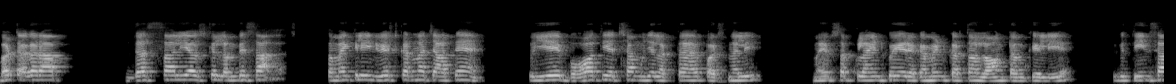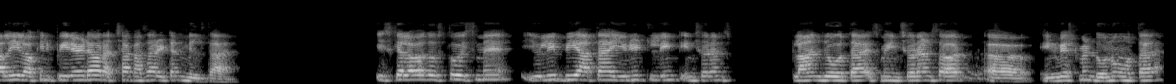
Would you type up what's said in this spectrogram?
बट अगर आप दस साल या उसके लंबे समय के लिए इन्वेस्ट करना चाहते हैं तो ये बहुत ही अच्छा मुझे लगता है पर्सनली मैं सब क्लाइंट को ये रिकमेंड करता हूँ लॉन्ग टर्म के लिए, क्योंकि तीन साल ही लॉक इन पीरियड है और अच्छा खासा रिटर्न मिलता है। इसके अलावा दोस्तों, इसमें यूलिप भी आता है यूनिट लिंक्ड इंश्योरेंस प्लान जो होता है, इसमें इंश्योरेंस और इन्वेस्टमेंट दोनों होता है।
